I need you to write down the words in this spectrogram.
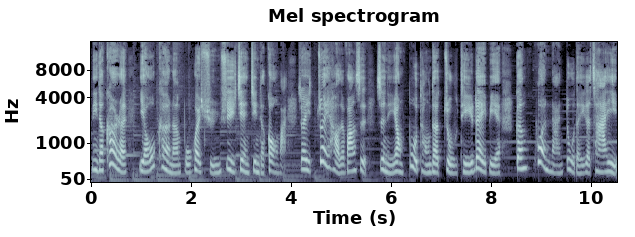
你的客人有可能不会循序渐进的购买，所以最好的方式是你用不同的主题类别跟困难度的一个差异。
